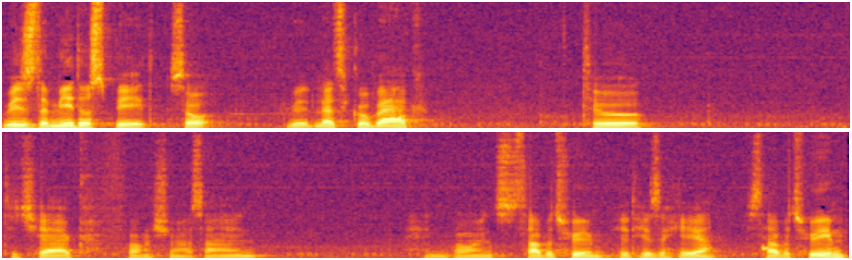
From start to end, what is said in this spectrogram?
with the middle speed. So let's go back to, to check function assign endpoint subtrim. It is here, subtrim.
